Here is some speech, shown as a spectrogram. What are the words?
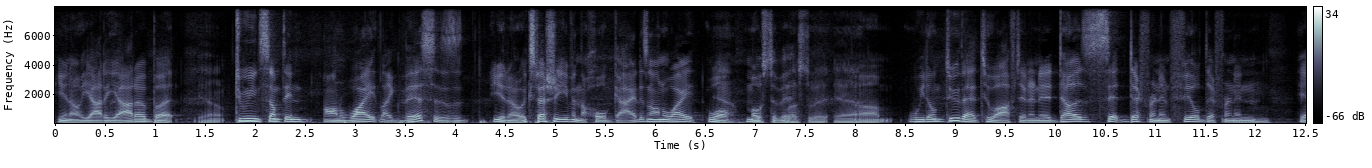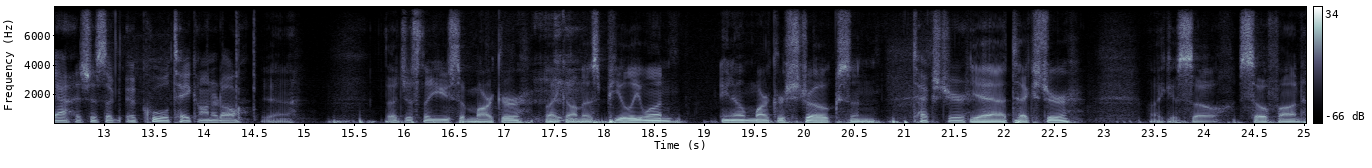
you know yada yada but Yeah. doing something on white like this is you know especially even the whole guide is on white well Yeah. most of it Most of it, yeah. um, we don't do that too often and it does sit different and feel different and Mm-hmm. yeah it's just a, a cool take on it all Yeah. The, just the use of marker, like on this peely one, you know, marker strokes and texture yeah, texture, like is so so fun.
